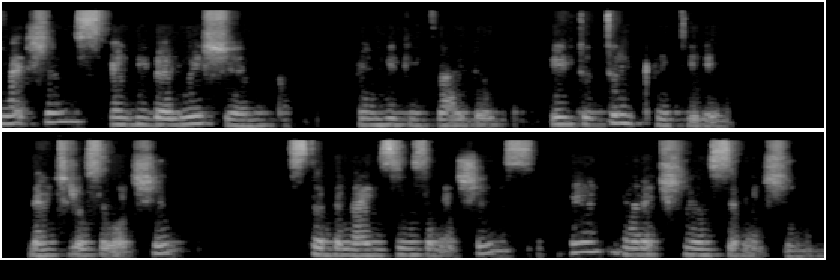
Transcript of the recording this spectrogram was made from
Selections and evaluation can be divided into three criteria. Natural selection, stabilizing selections, and directional selection.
